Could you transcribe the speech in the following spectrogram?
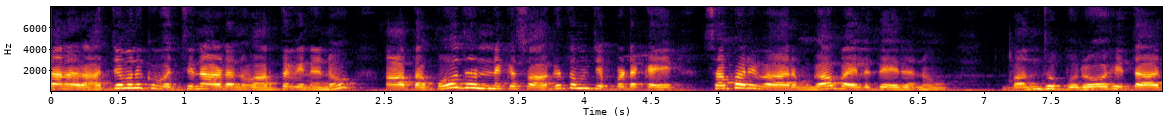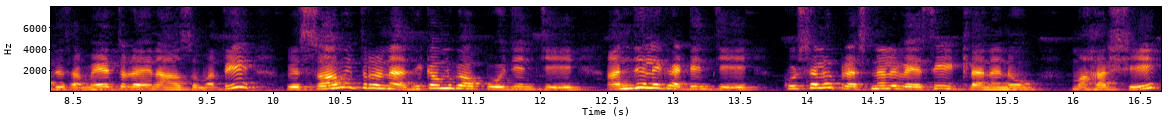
తన రాజ్యమునకు వచ్చినాడను వార్త వినను. ఆ తపోధన్యకు స్వాగతం చెప్పుటకై సపరివారముగా బయలుదేరను. బంధు పురోహితాది సమేతుడైన ఆ సుమతి విశ్వామిత్రుని అధికముగా పూజించి అంజలి ఘటించి కుశల ప్రశ్నలు వేసి ఇట్లనను. మహర్షి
